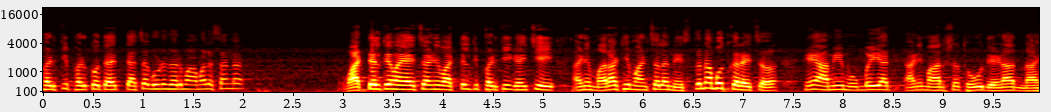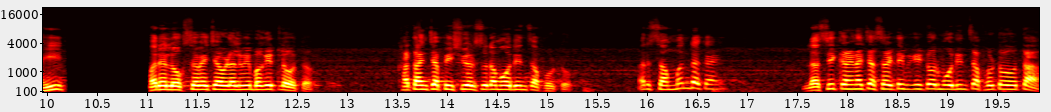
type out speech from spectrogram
फडकी फडकवत आहेत त्याचा गुणधर्म आम्हाला सांगा. वाटेल तेव्हा यायचं आणि वाटेल ती फडकी घ्यायची आणि मराठी माणसाला नेस्तनाबूत करायचं हे आम्ही मुंबई आणि महाराष्ट्रात होऊ देणार नाही. अरे लोकसभेच्या वेळेला मी बघितलं होतं. खतांच्या पिशवीवर सुद्धा मोदींचा फोटो. अरे संबंध काय? लसीकरणाच्या सर्टिफिकेटवर मोदींचा फोटो होता.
